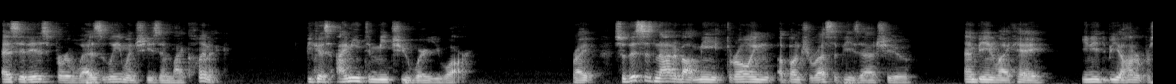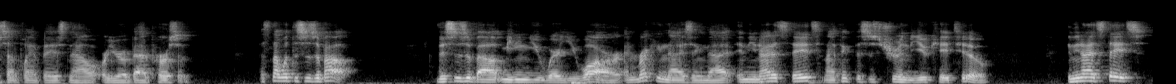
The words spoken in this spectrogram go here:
as it is for Leslie when she's in my clinic because I need to meet you where you are. Right? So this is not about me throwing a bunch of recipes at you and being like, "Hey, you need to be 100% plant-based now or you're a bad person." That's not what this is about. This is about meeting you where you are and recognizing that in the United States, and I think this is true in the UK too, in the United States,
